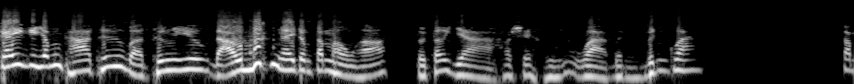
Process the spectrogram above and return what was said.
cấy cái giống tha thứ và thương yêu đạo đức ngay trong tâm hồn họ. Rồi tới già họ sẽ hưởng hòa bình, vinh quang. Tâm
